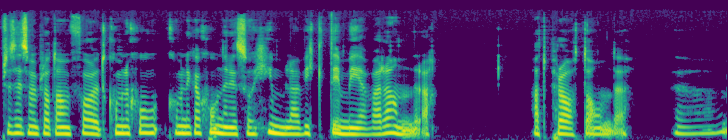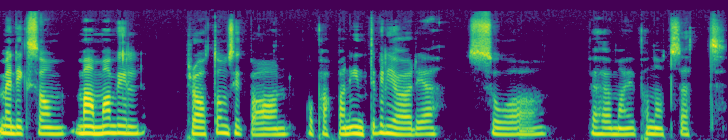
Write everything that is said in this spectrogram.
precis som vi pratade om förut, kommunikation, kommunikationen är så himla viktig med varandra. Att prata om det. Eh, men liksom mamman vill prata om sitt barn och pappan inte vill göra det, så behöver man ju på något sätt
